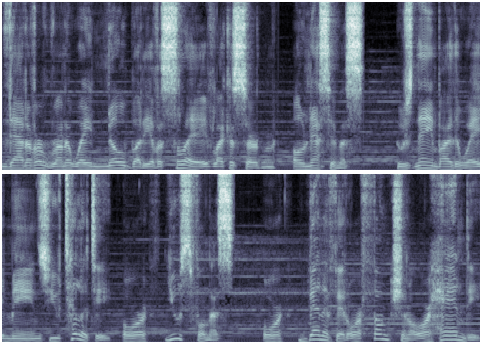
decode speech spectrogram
that of a runaway nobody of a slave like a certain Onesimus, whose name, by the way, means utility, or usefulness, or benefit, or functional, or handy.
